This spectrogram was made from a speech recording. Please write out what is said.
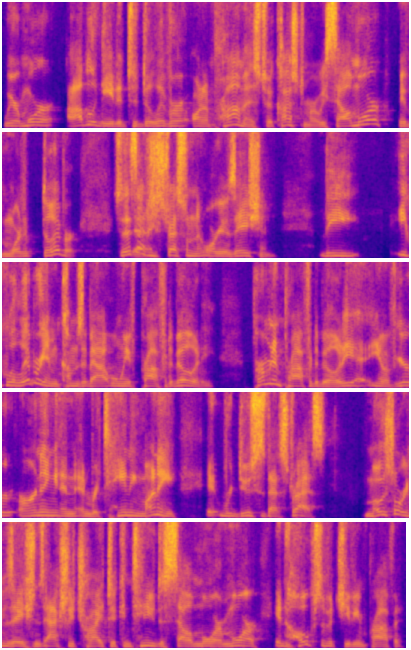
we are more obligated to deliver on a promise to a customer. We sell more, we have more to deliver. So that's yeah. actually stress on an organization. The equilibrium comes about when we have profitability. Permanent profitability, you know, if you're earning and, and retaining money, it reduces that stress. Most organizations actually try to continue to sell more and more in hopes of achieving profit,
